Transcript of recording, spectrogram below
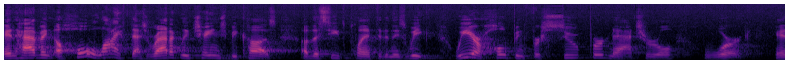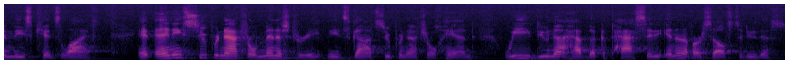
and having a whole life that's radically changed because of the seeds planted in these weeks. We are hoping for supernatural work in these kids' lives. And any supernatural ministry needs God's supernatural hand. We do not have the capacity in and of ourselves to do this.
